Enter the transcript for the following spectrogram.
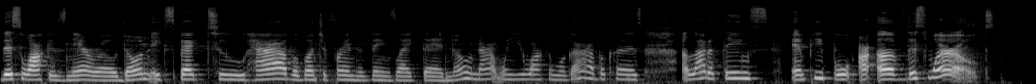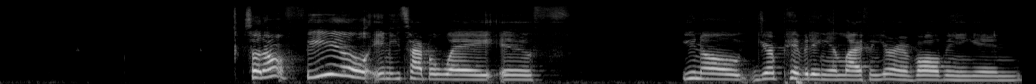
This walk is narrow. Don't expect to have a bunch of friends and things like that. No, not when you're walking with God because a lot of things and people are of this world. So don't feel any type of way if, you know, you're pivoting in life and you're evolving and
